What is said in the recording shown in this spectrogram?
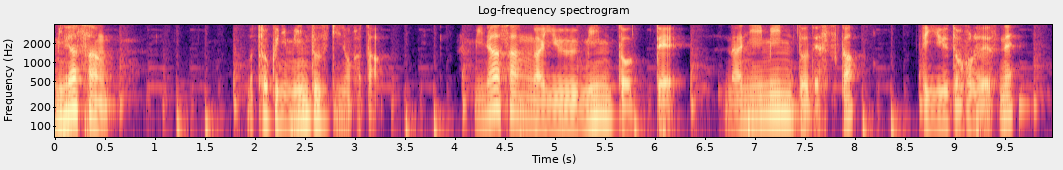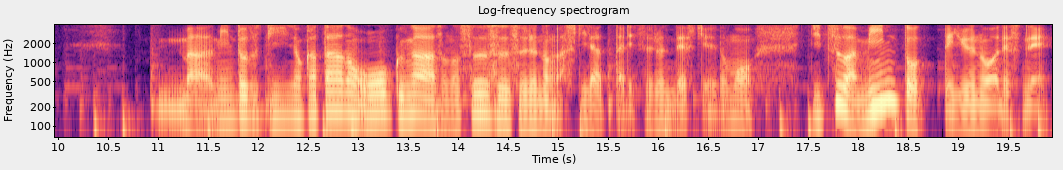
皆さん、特にミント好きの方、皆さんが言うミントって何ミントですか？っていうところですね。まあ、ミント好きの方の多くが、そのスースーするのが好きだったりするんですけれども、実はミントっていうのはですね、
